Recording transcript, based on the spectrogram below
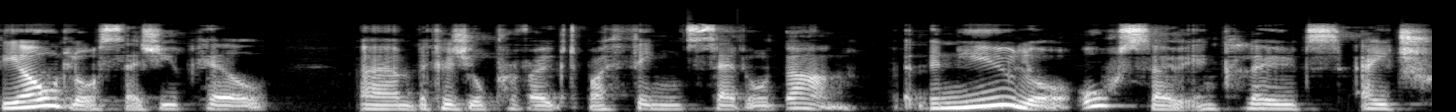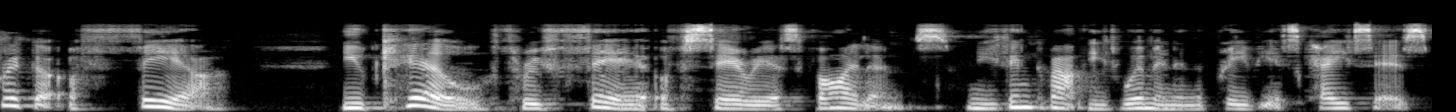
The old law says you kill um, because you're provoked by things said or done. But the new law also includes a trigger of fear. You kill through fear of serious violence. And you think about these women in the previous cases,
